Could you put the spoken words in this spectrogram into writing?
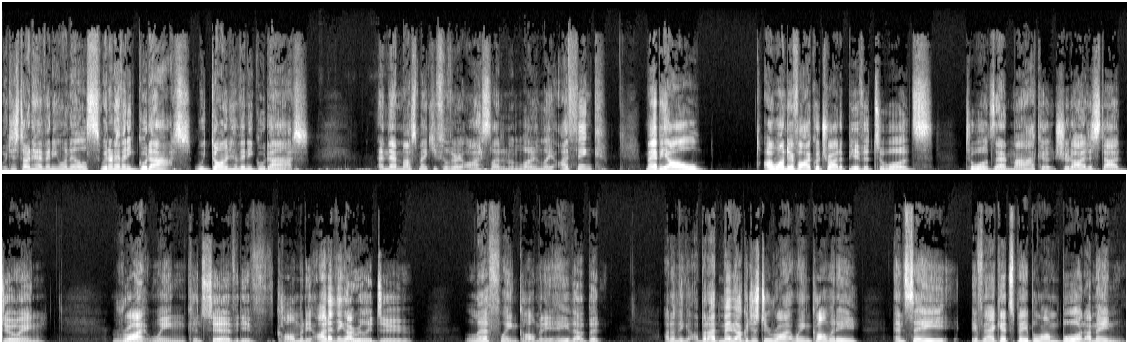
We just don't have anyone else. We don't have any good art. We don't have any good art. And that must make you feel very isolated and lonely. I think maybe I'll I wonder if I could try to pivot towards towards that market. Should I just start doing right wing conservative comedy? I don't think I really do left wing comedy either, but I don't think, but I, maybe I could just do right wing comedy and see if that gets people on board. I mean,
